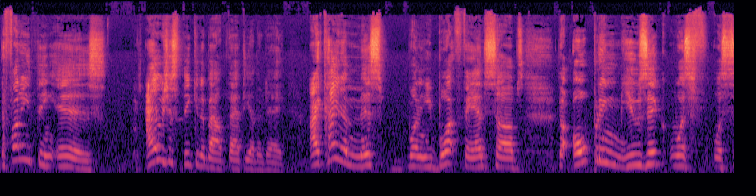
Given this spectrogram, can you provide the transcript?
The funny thing is, I was just thinking about that the other day. I kind of miss when you bought fan subs. The opening music was was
